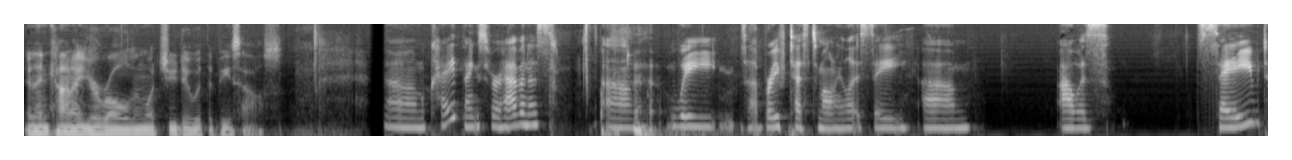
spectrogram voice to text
and then kind of your role and what you do with the Peace House. Um, okay, thanks for having us. Um, we a brief testimony. Let's see. Um, I was saved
